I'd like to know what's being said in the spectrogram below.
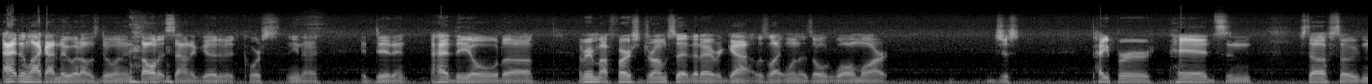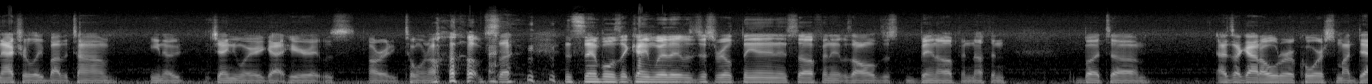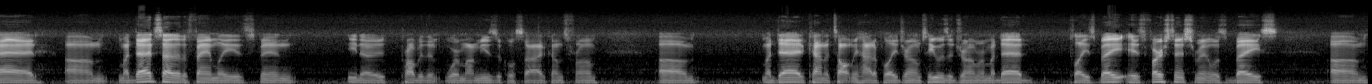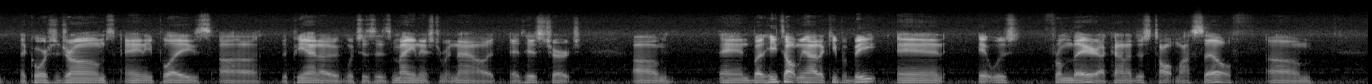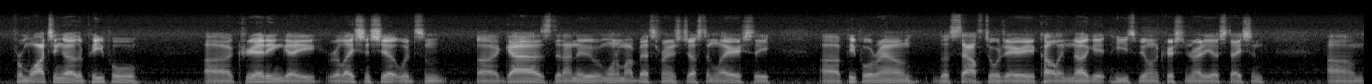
acting like I knew what I was doing and thought it sounded good. But of course, you know, it didn't. I had the old. Uh, I remember my first drum set that I ever got was like one of those old Walmart, just paper heads and stuff. So naturally, by the time you know January got here, it was already torn off. so the cymbals that came with it was just real thin and stuff, and it was all just bent up and nothing. But um, as I got older, of course, my dad, um, my dad's side of the family has been, you know, probably the, where my musical side comes from. Um, my dad kind of taught me how to play drums. He was a drummer. My dad plays bass. His first instrument was bass, um, of course, drums, and he plays uh, the piano, which is his main instrument now at, at his church. Um, and but he taught me how to keep a beat, and it was from there I kind of just taught myself um, from watching other people, uh, creating a relationship with some uh, guys that I knew. One of my best friends, Justin Larissy, uh, people around the South Georgia area call him Nugget. He used to be on a Christian radio station. Um,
